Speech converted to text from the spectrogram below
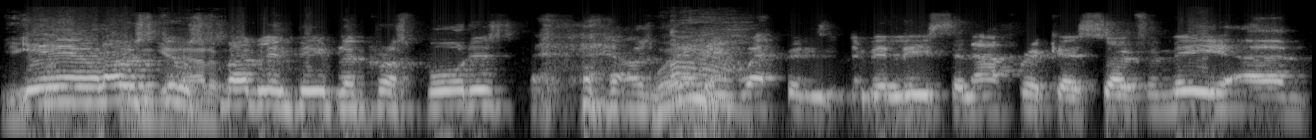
Yeah, well, I was still smuggling people across borders. I was Wow. bringing weapons in the Middle East and Africa. So for me, um,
